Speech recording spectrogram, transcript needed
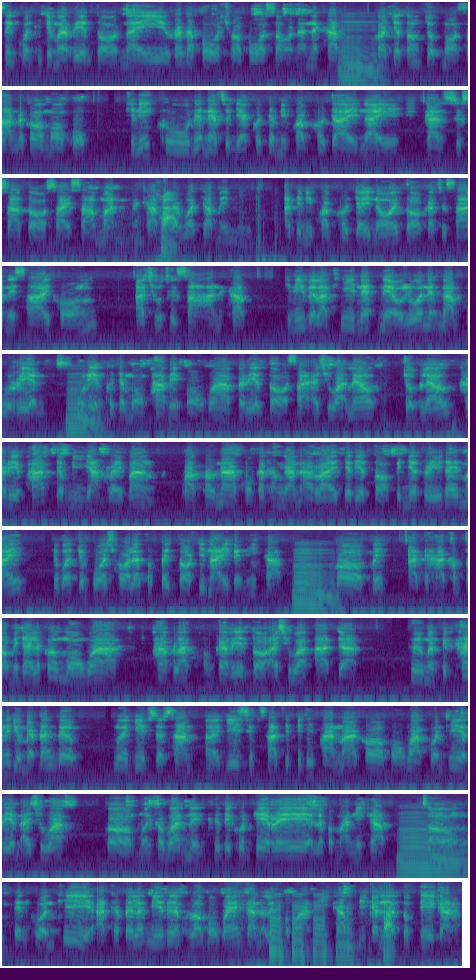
ซึ่งคนที่จะมาเรียนต่อในระดับปวชปวสนั้นนะครับอืมก็จะต้องจบม .3 แล้วก็ม .6 ทีนี้ครูแนะแนวส่วนใหญ่ก็จะมีความเข้าใจในการศึกษาต่อสายสามัญนะครับครับ แต่ว่าจะไม่มีอาจจะมีความเข้าใจน้อยต่อการศึกษาในสายของอาชีวศึกษานะครับ ทีนี้เวลาที่แนะแนวหรือว่าแนะนำผู้เรียนอืมผู้เรียนก็จะมองภาพไม่ออกว่าไปเรียนต่อสายอาชีวะแล้ว จบแล้วคาเรียพาจะมีอย่างไรบ้าง ความก้าวหน้าของการทำงานอะไร จะเรียนต่อปริญญาตรีได้ไหมหรือว่าจบปวช แล้วต้องไปต่อที่ไหนแบบนี้ครับอืมก็ไม่อาจจะหาคำตอบไม่ได้แล้วก็มองว่า ภาพลักษณ์ของการเรียนต่ออาชีวะอาจจะคือมันเป็นค่านิยมแบบดั้งเดิม เมื่อ20 3เอ่อ20 30 ปีที่ผ่านมาก็มองว่าคนที่เรียนอาชีวะ ก็เหมือนกับว่าหนึ่งคือเป็นคนเกเรอะไรประมาณนี้ครับอืมสองเป็นคนที่อาจจะไปแล้วมีเรื่องทะเลาะเบาะแว้งกันอะไรประมาณนี้ครับอืมมีการครับเล่นตบตีกัน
